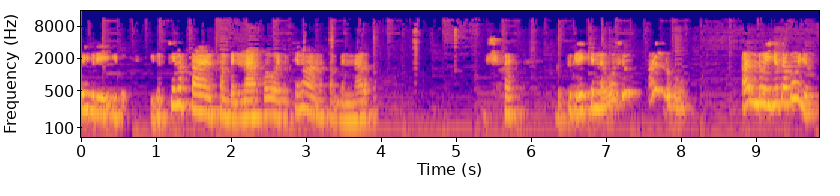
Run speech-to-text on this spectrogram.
Oye, pero ¿y, por qué no está en San Bernardo? ¿Y por qué no en San Bernardo? ¿Tú crees que es negocio? Hazlo, hazlo y yo te apoyo.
